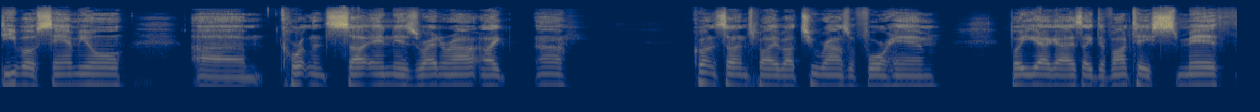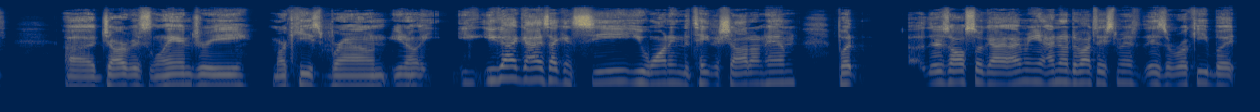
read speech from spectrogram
Deebo Samuel, um, Courtland Sutton is right around like uh Courtland Sutton's probably about two rounds before him. But you got guys like DeVonta Smith, uh, Jarvis Landry, Marquise Brown. You know, you, you got guys I can see you wanting to take the shot on him, but there's also guys. I mean, I know DeVonta Smith is a rookie, but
